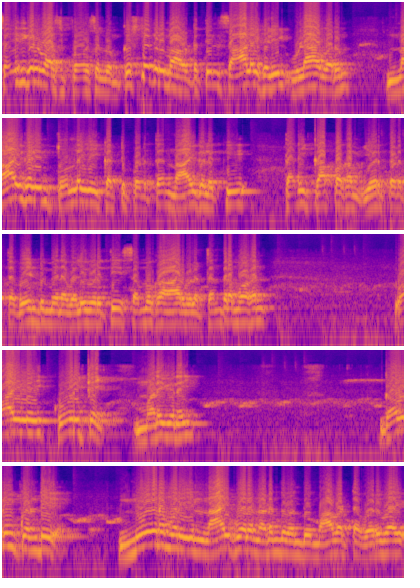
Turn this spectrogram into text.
செய்திகள் வாசிப்பவர் செல்வம். கிருஷ்ணகிரி மாவட்டத்தில் சாலைகளில் உலா வரும் நாய்களின் தொல்லையை கட்டுப்படுத்த நாய்களுக்கு தனி காப்பகம் ஏற்படுத்த வேண்டும் என வலியுறுத்தி சமூக ஆர்வலர் சந்திரமோகன் வாயிலை கோரிக்கை மனைவினை கௌரி கொண்டு நூறு முறையில் நாய் போல நடந்து வந்து மாவட்ட வருவாய்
